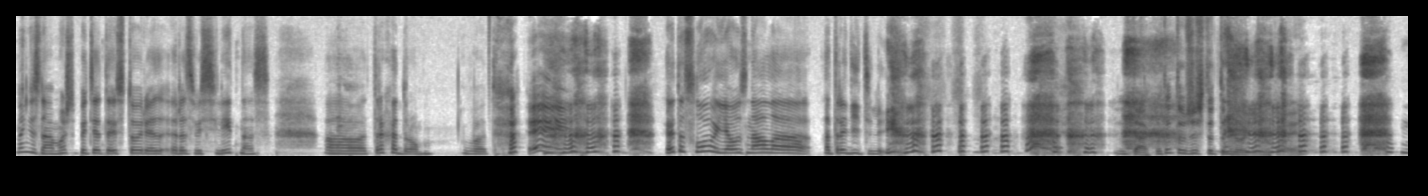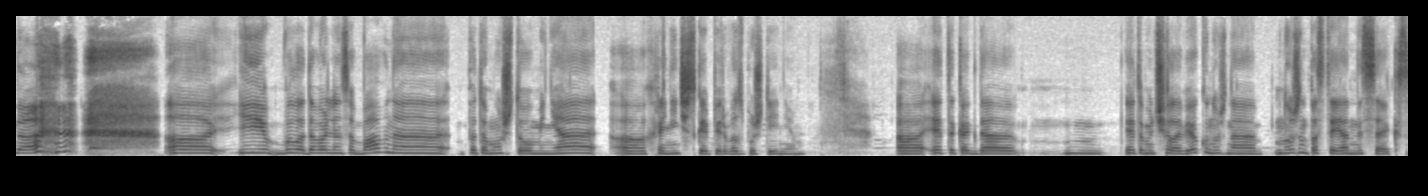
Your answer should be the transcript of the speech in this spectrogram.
ну не знаю, может быть, эта история развеселит нас. А, Траходром. Вот. Это слово я узнала от родителей. Так, вот это уже что-то новенькое. Да. А, И было довольно забавно, потому что у меня а, хроническое перевозбуждение. А, Это когда этому человеку нужно, нужен постоянный секс,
